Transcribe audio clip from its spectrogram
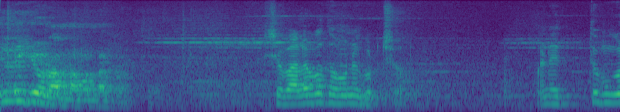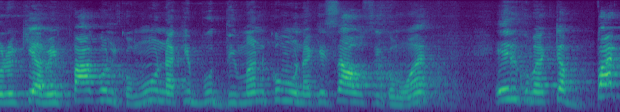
এলে কেউ রান্না বান্না করতে সে ভালো কথা মনে করছ? মানে তুমি করে কি আমি পাগল কমু নাকি বুদ্ধিমান কমু নাকি সাহসী কমু হ্যাঁ? এরকম একটা বাট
